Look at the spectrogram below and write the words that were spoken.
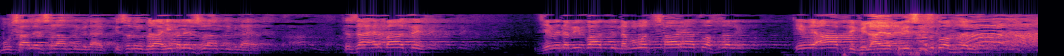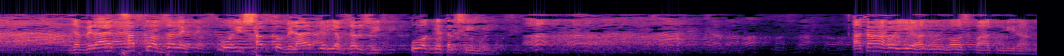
موسا علیہ السلام کی ولایت، کسی نے ابراہیم علیہ السلام کی ولایت۔ تو ظاہر بات ہے جی نبی پاک کی نبوت سارے تو افضل ہے کہ آپ کی ولایت بھی سب تو افضل ہے۔ جب ولایت سب تو افضل ہے وہی سب تو ولایت جڑی افضل سی، وہ اگے تقسیم ہوئی۔ عطا ہوئی حضور غوث پاک میران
